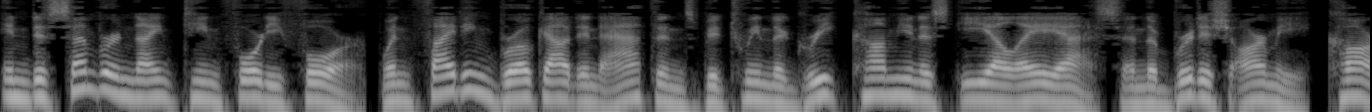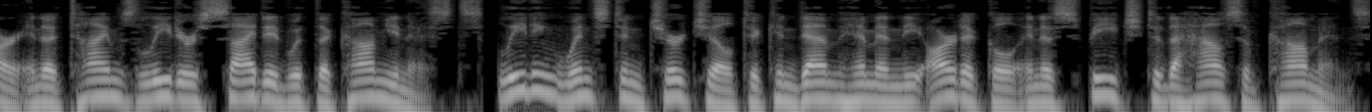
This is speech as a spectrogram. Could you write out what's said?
In December 1944, when fighting broke out in Athens between the Greek communist ELAS and the British Army, Carr in a Times leader sided with the Communists, leading Winston Churchill to condemn him and the article in a speech to the House of Commons.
